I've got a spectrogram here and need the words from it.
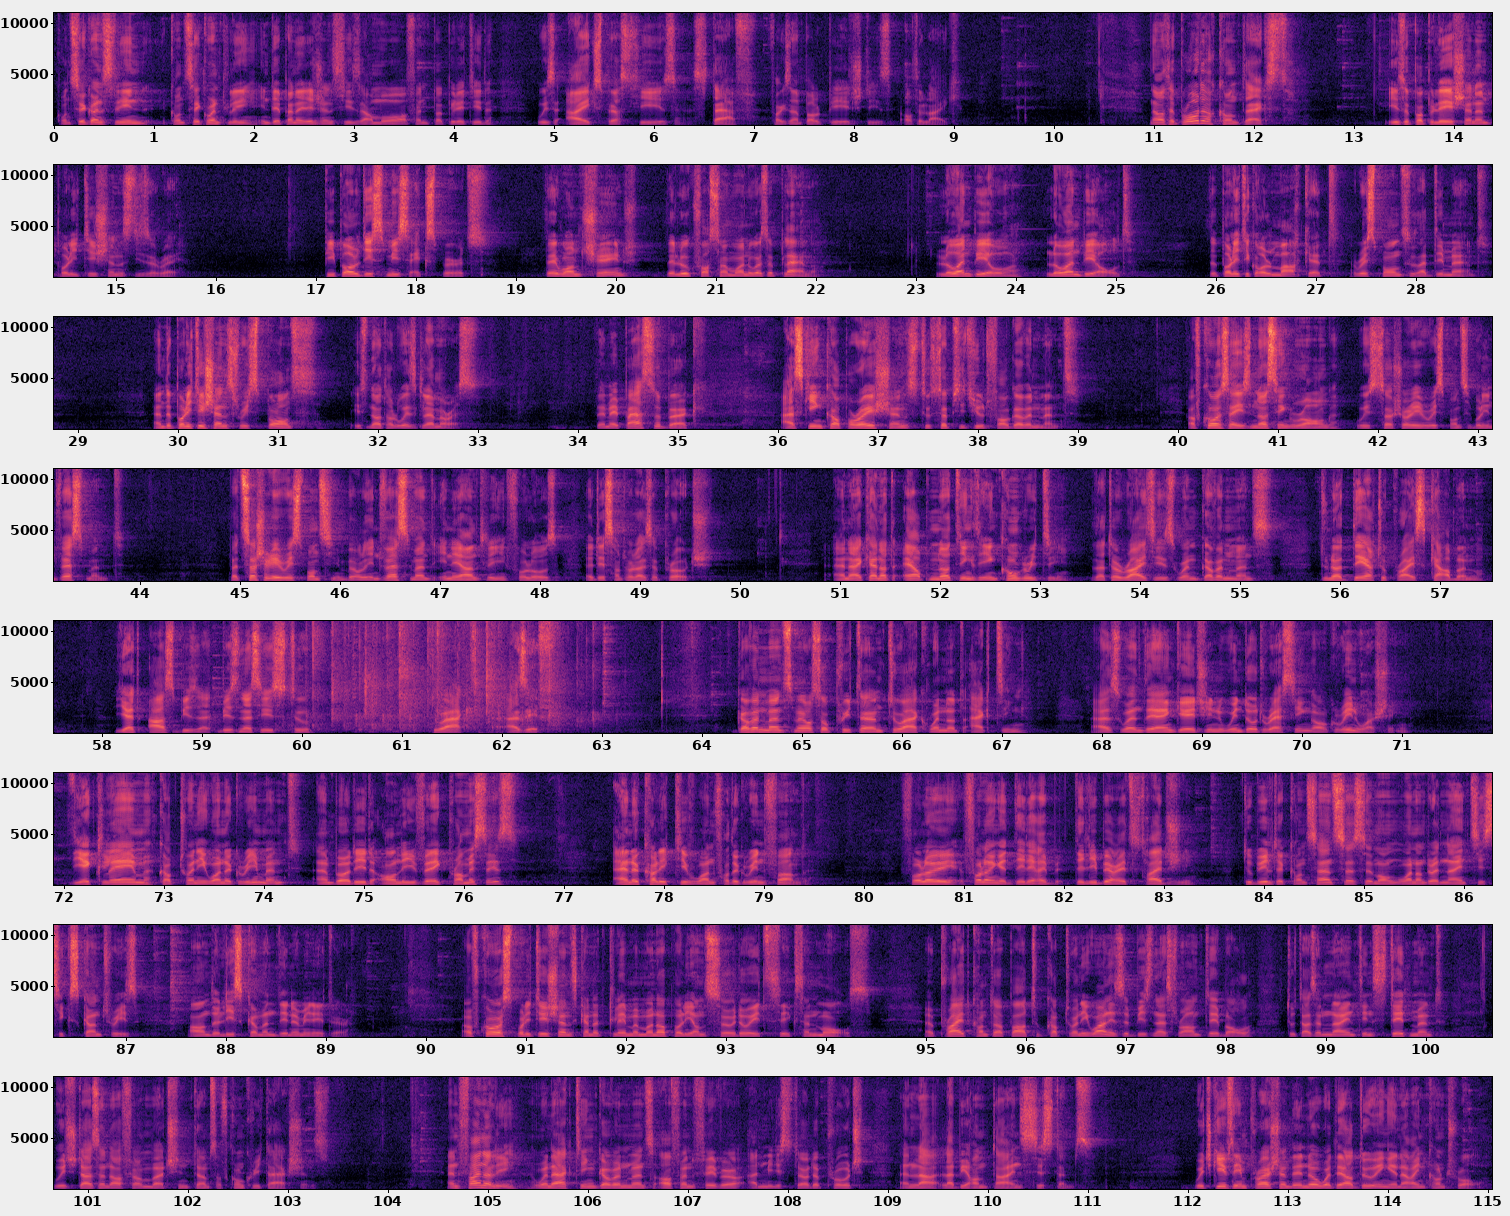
Consequently, consequently, independent agencies are more often populated with high expertise staff, for example, PhDs or the like. Now, the broader context is a population and politicians' disarray. People dismiss experts, they want change, they look for someone who has a plan. Lo and behold, lo and behold, the political market responds to that demand. And the politician's response is not always glamorous. They may pass the buck, asking corporations to substitute for government. Of course, there is nothing wrong with socially responsible investment. But socially responsible investment inherently follows a decentralized approach. And I cannot help noting the incongruity that arises when governments do not dare to price carbon, yet ask businesses to, to act as if. Governments may also pretend to act when not acting, as when they engage in window dressing or greenwashing. The acclaimed COP21 agreement embodied only vague promises and a collective one for the Green Fund, following, a deliberate strategy to build a consensus among 196 countries on the least common denominator. Of course, politicians cannot claim a monopoly on pseudo-ethics and morals. A pride counterpart to COP21 is the Business Roundtable 2019 statement, which doesn't offer much in terms of concrete actions. And finally, when acting, governments often favor administered approach and labyrinthine systems, which gives the impression they know what they are doing and are in control.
